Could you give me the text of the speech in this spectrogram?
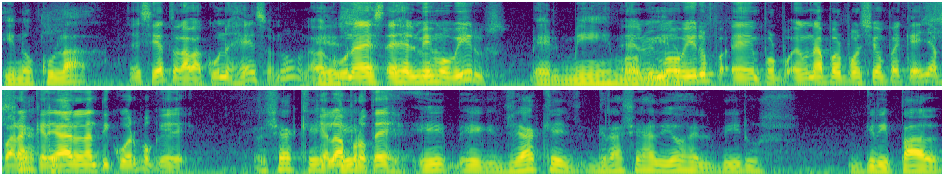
inoculada. Es cierto, la vacuna es eso, ¿no? La vacuna es, el mismo virus. El mismo El mismo virus, en, una proporción pequeña para crear el anticuerpo que, que, la protege. ya que, gracias a Dios, el virus gripal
